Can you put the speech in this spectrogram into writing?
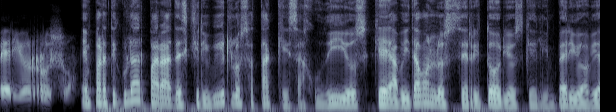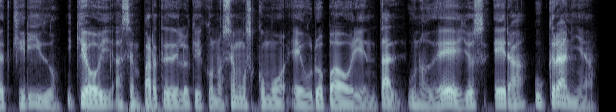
Imperio Ruso, en particular para describir los ataques a judíos que habitaban los territorios que el imperio había adquirido y que hoy hacen parte de lo que conocemos como Europa Oriental. Uno de ellos era Ucrania.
